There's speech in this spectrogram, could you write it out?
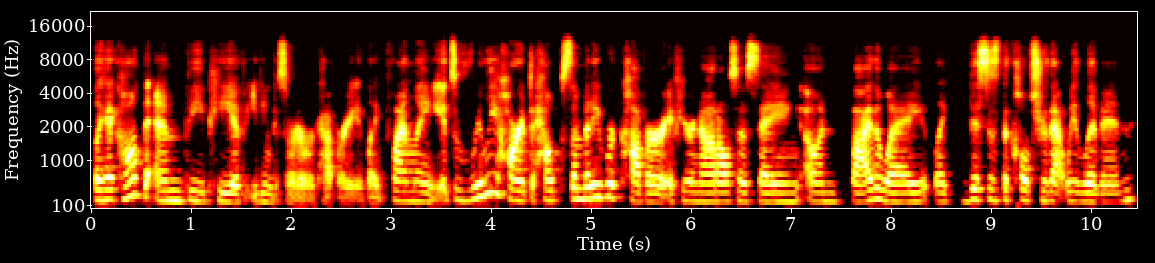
like I call it the MVP of eating disorder recovery. Like, finally, it's really hard to help somebody recover if you're not also saying, oh, and by the way, like, this is the culture that we live in.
